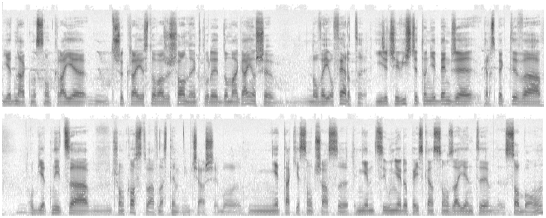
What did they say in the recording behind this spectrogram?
jednak no, są kraje, trzy kraje stowarzyszone, które domagają się nowej oferty. I rzeczywiście to nie będzie perspektywa obietnica członkostwa w następnym czasie, bo nie takie są czasy. Niemcy, Unia Europejska są zajęty sobą.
